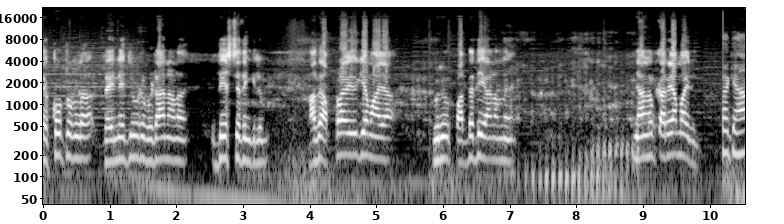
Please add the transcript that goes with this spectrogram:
തെക്കോട്ടുള്ള ഡ്രൈനേജിലൂടെ വിടാനാണ് ഉദ്ദേശിച്ചതെങ്കിലും അത് അപ്രായോഗികമായ ഒരു പദ്ധതിയാണെന്ന് ഞങ്ങൾക്കറിയാമായിരുന്നു. ആ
